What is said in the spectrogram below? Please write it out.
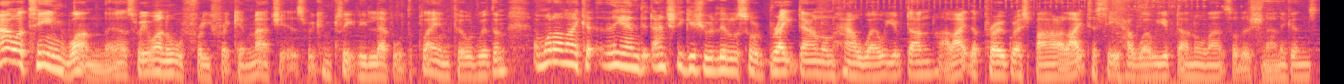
our team won this. We won all three freaking matches. We completely leveled the playing field with them. And what I like at the end, it actually gives you a little sort of breakdown on how well you've done. I like the progress bar. I like to see how well you've done, all that sort of shenanigans.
